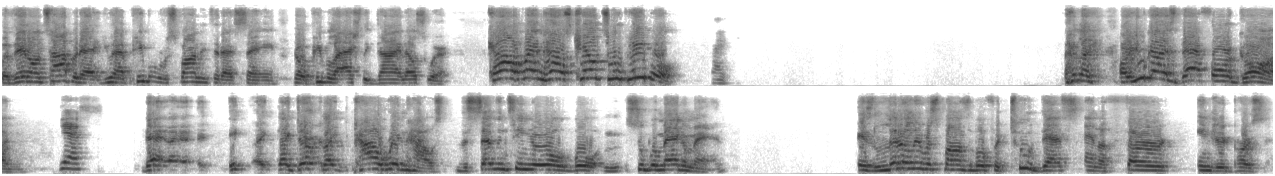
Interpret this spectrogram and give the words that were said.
But then on top of that, you have people responding to that saying, no, people are actually dying elsewhere. Kyle Rittenhouse killed two people. like, are you guys that far gone? Yes. That uh, like like like Kyle Rittenhouse, the 17 year old boy, Super Mega Man, is literally responsible for two deaths and a third injured person.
